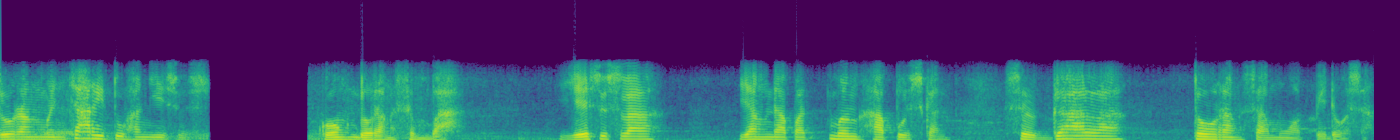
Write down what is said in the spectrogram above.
dorang mencari Tuhan Yesus kong dorang sembah. Yesuslah yang dapat menghapuskan segala torang semua pedosa.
